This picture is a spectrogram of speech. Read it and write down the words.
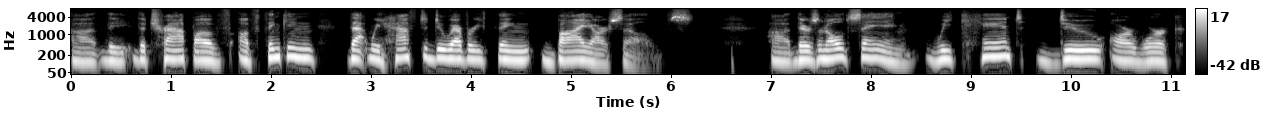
Uh, the the trap of of thinking that we have to do everything by ourselves. Uh, there's an old saying: we can't do our work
